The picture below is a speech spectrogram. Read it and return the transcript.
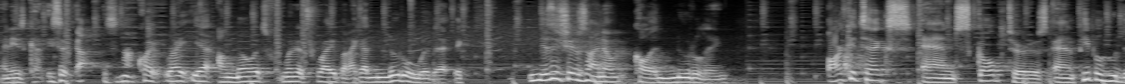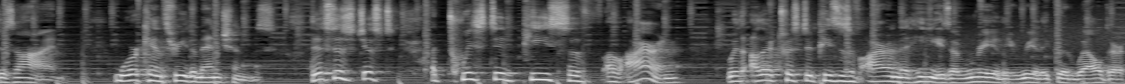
And he's got, he said, ah, it's not quite right yet. I'll know it's when it's right, but I got to noodle with it. Musicians I know call it noodling. Architects and sculptors and people who design work in three dimensions. This is just a twisted piece of, of iron with other twisted pieces of iron that he is a really, really good welder,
